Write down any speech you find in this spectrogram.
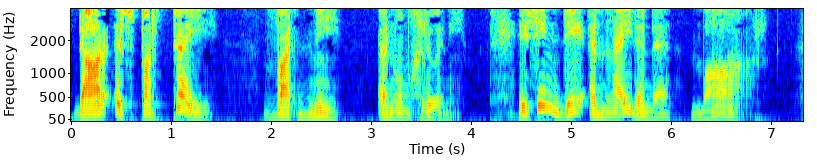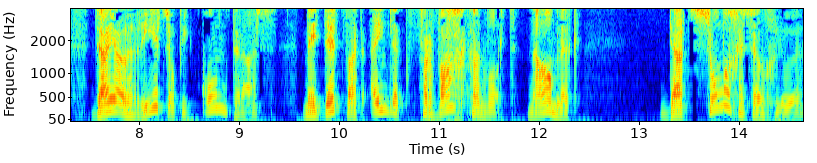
daar is party wat nie in hom glo nie. Jy sien die inleidende maar dui al reeds op die kontras met dit wat eintlik verwag kan word, naamlik dat sommige sou glo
